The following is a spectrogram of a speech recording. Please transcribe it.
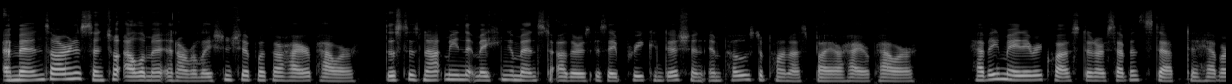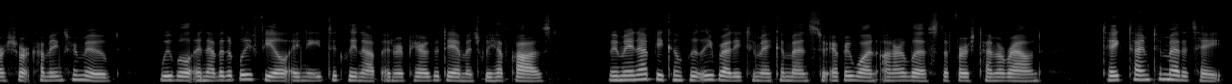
Amends are an essential element in our relationship with our higher power. This does not mean that making amends to others is a precondition imposed upon us by our higher power. Having made a request in our seventh step to have our shortcomings removed, we will inevitably feel a need to clean up and repair the damage we have caused. We may not be completely ready to make amends to everyone on our list the first time around. Take time to meditate.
